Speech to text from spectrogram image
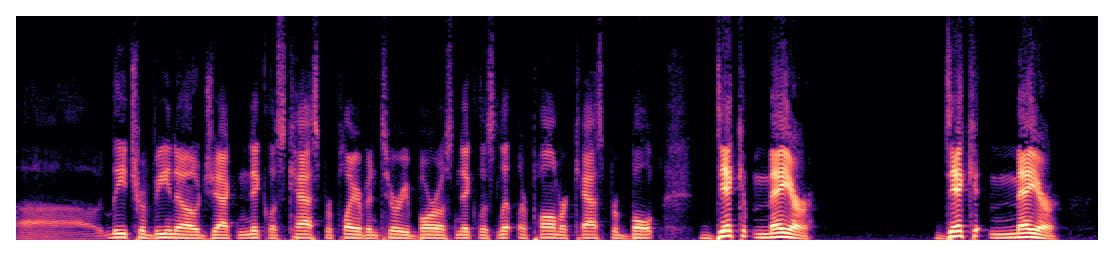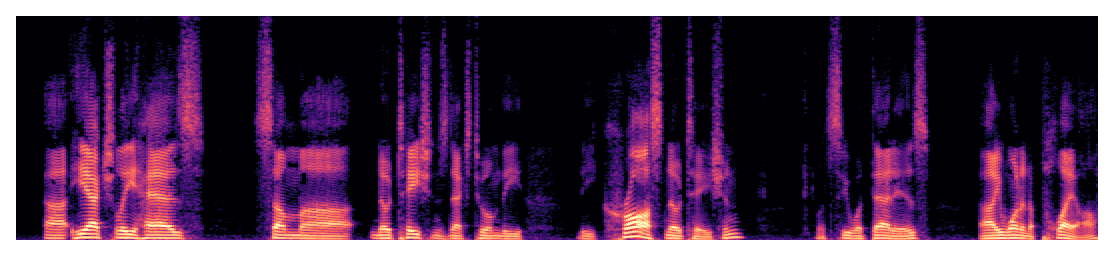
uh, Lee Trevino, Jack Nicklaus, Casper, Player, Venturi, Boros, Nicklaus, Littler, Palmer, Casper, Bolt, Dick Mayer. Dick Mayer. Uh, he actually has some uh, notations next to him. The the cross notation. Let's see what that is. Uh, he won in a playoff.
